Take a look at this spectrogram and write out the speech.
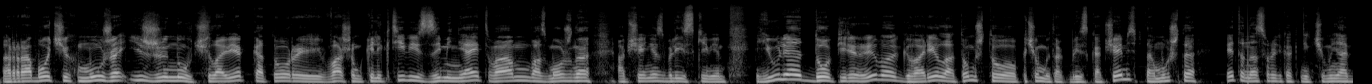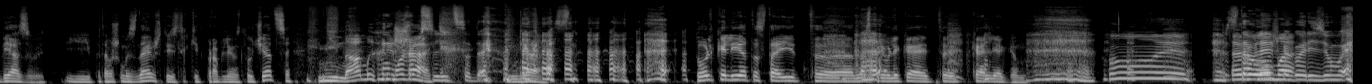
рабочих мужа и жену. Человек, который в вашем коллективе заменяет вам, возможно, общение с близкими. Юля до перерыва говорила о том, что почему мы так близко общаемся, потому что это нас вроде как ни к чему не обязывает. И потому что мы знаем, что если какие-то проблемы случатся, не нам их Мы можем решать. слиться, да. Да. Только ли это стоит, э, нас привлекает э, к коллегам? Ой, Представляешь, Рома. какое резюме?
